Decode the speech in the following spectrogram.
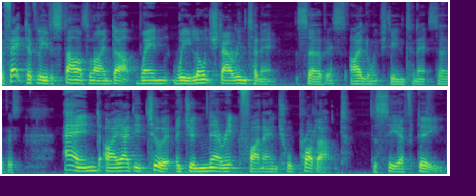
effectively, the stars lined up when we launched our internet service. I launched the internet service, and I added to it a generic financial product, the CFD.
